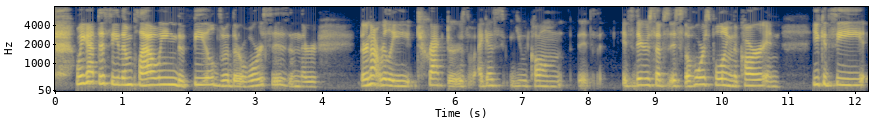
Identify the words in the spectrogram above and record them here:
we got to see them plowing the fields with their horses and they're they're not really tractors. I guess you would call them it's it's their subs it's the horse pulling the cart and you could see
